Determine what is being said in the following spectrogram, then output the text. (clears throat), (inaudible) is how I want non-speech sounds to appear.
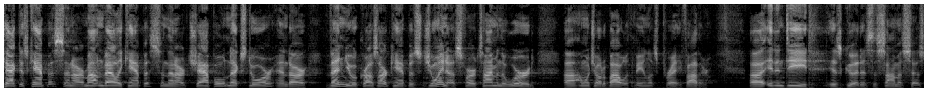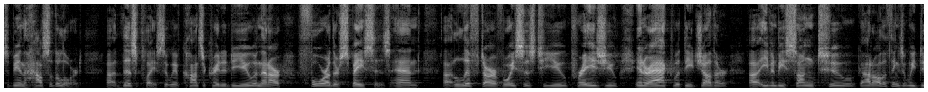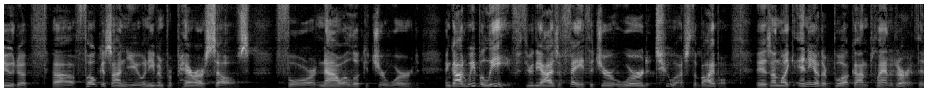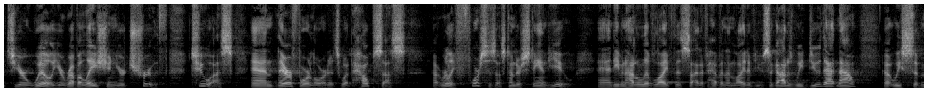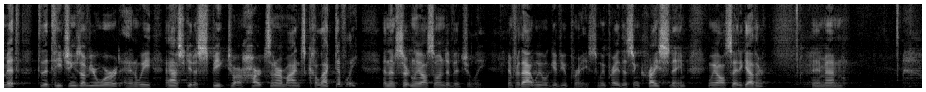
Cactus campus and our Mountain Valley campus, and then our chapel next door and our venue across our campus join us for our time in the Word, uh, I want you all to bow with me and let's pray. Father, uh, it indeed is good, as the psalmist says, to be in the house of the Lord, uh, this place that we have consecrated to you, and then our four other spaces, and uh, lift our voices to you, praise you, interact with each other uh, even be sung to. God, all the things that we do to uh, focus on you and even prepare ourselves for now a look at your word. And God, we believe through the eyes of faith that your word to us, the Bible, is unlike any other book on planet Earth. It's your will, your revelation, your truth to us. And therefore, Lord, it's what helps us, uh, really forces us to understand you and even how to live life this side of heaven in light of you. So, God, as we do that now, uh, we submit to the teachings of your word and we ask you to speak to our hearts and our minds collectively and then certainly also individually. And for that, we will give you praise. And we pray this in Christ's name. And we all say together, Amen.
